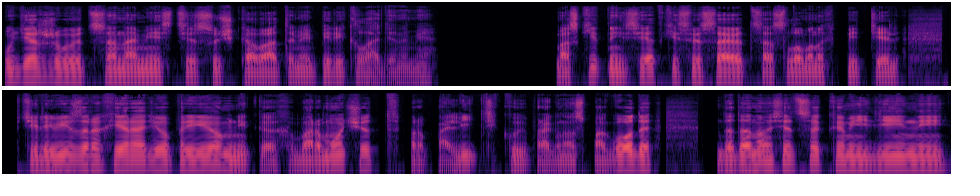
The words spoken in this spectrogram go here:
удерживаются на месте сучковатыми перекладинами. Москитные сетки свисают со сломанных петель. В телевизорах и радиоприемниках бормочут про политику и прогноз погоды, да доносится комедийный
